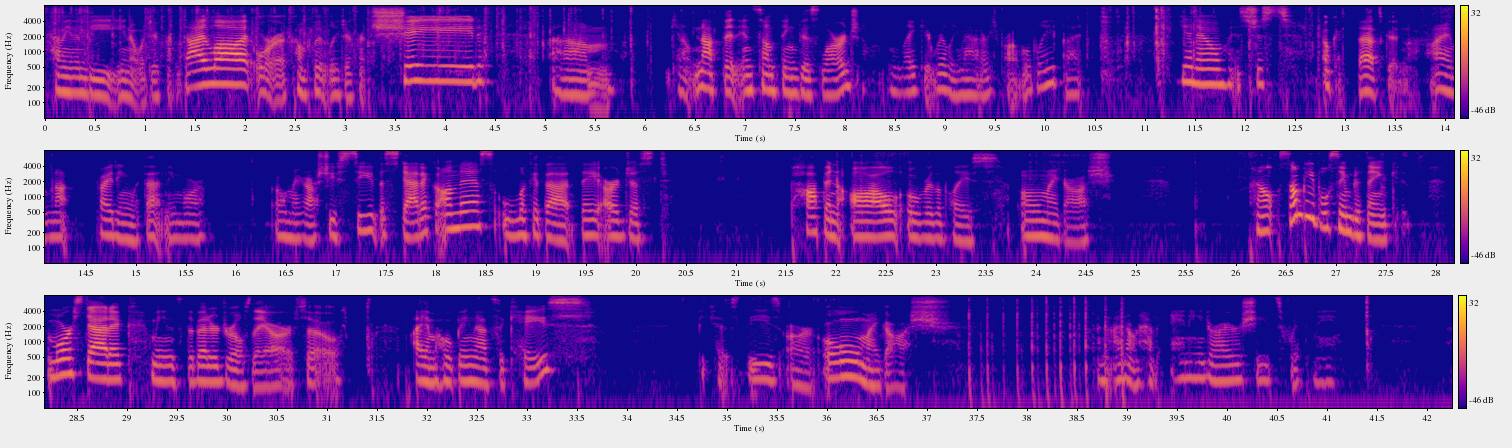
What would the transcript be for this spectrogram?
having them be, you know, a different dye lot or a completely different shade. Um, you know, not that in something this large, like it really matters probably, but you know, it's just, okay, that's good enough. I am not fighting with that anymore. Oh my gosh, you see the static on this? Look at that. They are just popping all over the place. Oh my gosh. Well, some people seem to think the more static means the better drills they are. So I am hoping that's the case because these are, oh my gosh. And I don't have any dryer sheets with me.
